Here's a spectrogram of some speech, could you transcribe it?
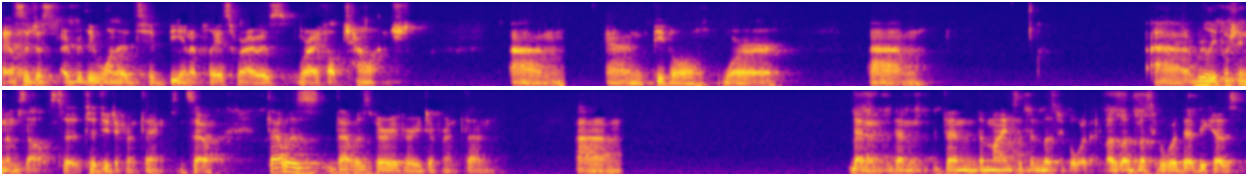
I also just I really wanted to be in a place where I was where I felt challenged, um, and people were um, uh, really pushing themselves to to do different things, and so that was that was very very different than. Um, than than than the mindset that most people were there. Most people were there because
